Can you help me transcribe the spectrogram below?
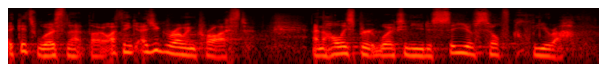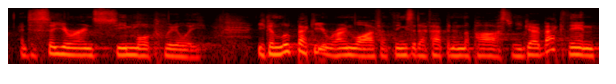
It gets worse than that, though. I think as you grow in Christ and the Holy Spirit works in you to see yourself clearer and to see your own sin more clearly, you can look back at your own life and things that have happened in the past and you go, back then,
